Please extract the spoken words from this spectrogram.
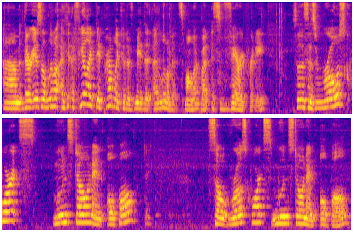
Um, there is a little, I, I, feel like they probably could have made it a little bit smaller, but it's very pretty. So this is Rose Quartz, Moonstone, and Opal. So Rose Quartz, Moonstone, and Opal.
